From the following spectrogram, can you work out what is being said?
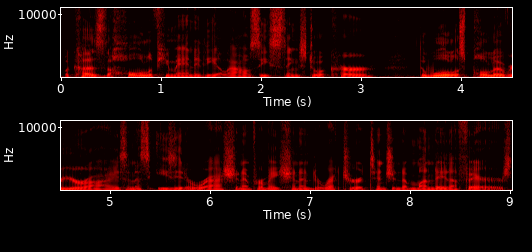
because the whole of humanity allows these things to occur, the wool is pulled over your eyes and it's easy to ration information and direct your attention to mundane affairs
